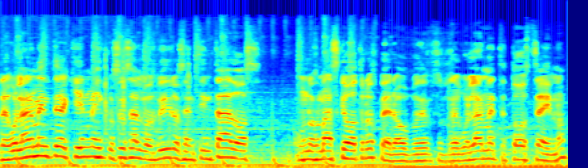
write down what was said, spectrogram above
Regularmente aquí en México se usan los vidrios entintados, unos más que otros, pero pues, regularmente todos traen, ¿no?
